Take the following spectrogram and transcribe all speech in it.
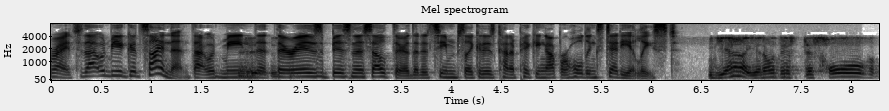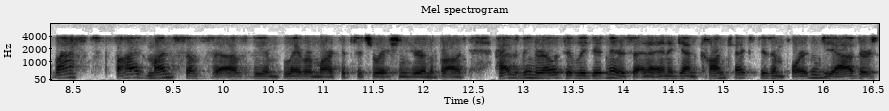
Right. So that would be a good sign then. That would mean that there is business out there, that it seems like it is kind of picking up or holding steady at least. Yeah, you know this this whole last five months of of the labor market situation here in the province has been relatively good news. And, and again, context is important. Yeah, there's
